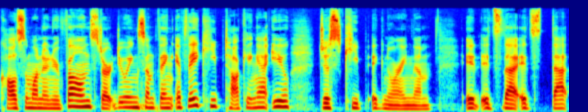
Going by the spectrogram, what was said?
call someone on your phone, start doing something. If they keep talking at you, just keep ignoring them. It, it's that it's that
